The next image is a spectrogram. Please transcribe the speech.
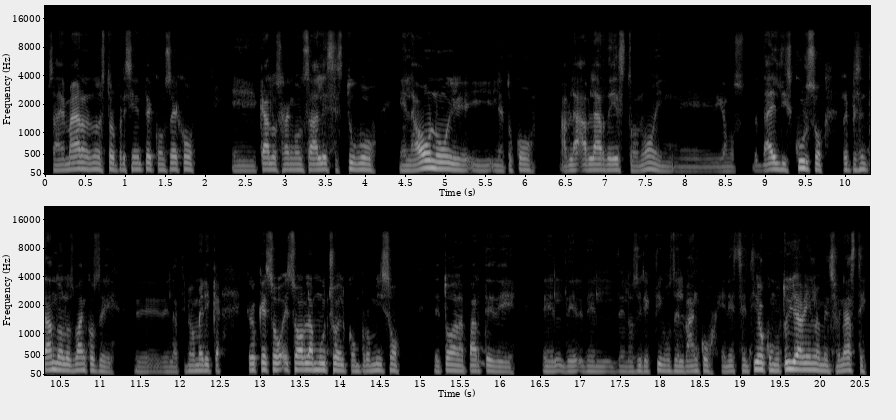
Pues además, nuestro presidente de consejo, eh, Carlos Jan González, estuvo en la ONU y le tocó hablar de esto, ¿no? En, eh, digamos, da el discurso representando a los bancos de, Latinoamérica. Creo que eso, eso habla mucho del compromiso de toda la parte de, los directivos del banco en este sentido, como tú ya bien lo mencionaste.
